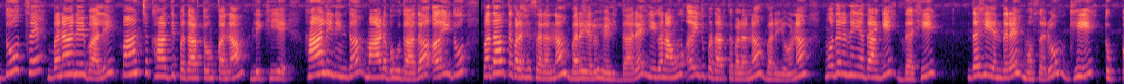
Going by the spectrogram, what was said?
दूध से बनाने वाली पांच ಖಾದ್ಯ ಪದಾರ್ಥೋं का नाम ಲಿಖಿಯೇ ಹಾಲಿನಿಂದ ಮಾಡಬಹುದಾದ ಐದು ಪದಾರ್ಥಗಳ ಹೆಸರನ್ನ ಬರೆಯಲು ಹೇಳಿದ್ದಾರೆ ಈಗ ನಾವು ಐದು ಪದಾರ್ಥಗಳನ್ನ ಬರೆಯೋಣ ಮೊದಲನೆಯದಾಗಿ ದಹಿ ದಹಿ ಎಂದರೆ ಮೊಸರು ಘೀ ತುಪ್ಪ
